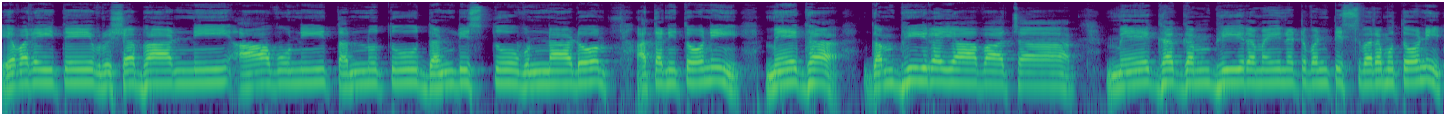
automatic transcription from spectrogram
ఎవరైతే వృషభాన్ని ఆవుని తన్నుతూ దండిస్తూ ఉన్నాడో అతనితోని మేఘ గంభీరయావాచ. మేఘ గంభీరమైనటువంటి స్వరముతోని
